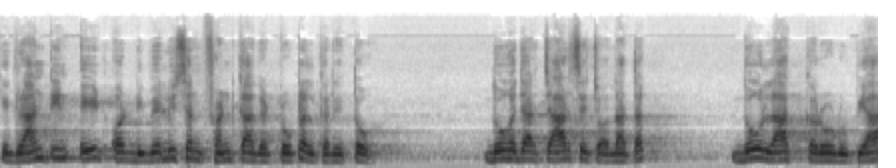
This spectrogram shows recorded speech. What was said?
कि ग्रांट इन एड और डिवेल्यूशन फंड का अगर टोटल करें तो 2004 से 14 तक दो लाख करोड़ रुपया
